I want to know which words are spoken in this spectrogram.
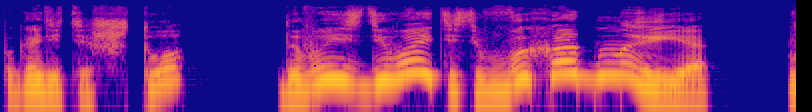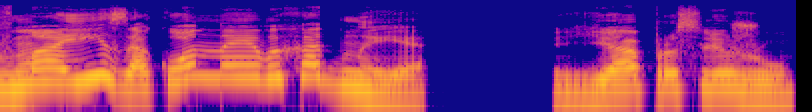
Погодите, что? Да вы издеваетесь в выходные, в мои законные выходные. Я прослежу,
